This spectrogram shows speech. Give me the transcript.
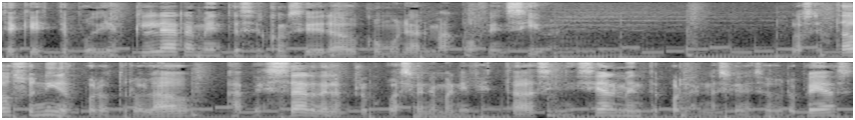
ya que este podía claramente ser considerado como un arma ofensiva. Los Estados Unidos, por otro lado, a pesar de las preocupaciones manifestadas inicialmente por las naciones europeas,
